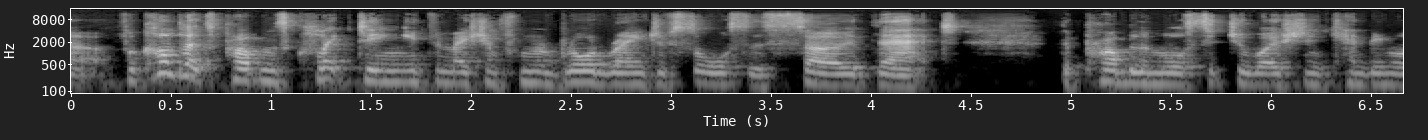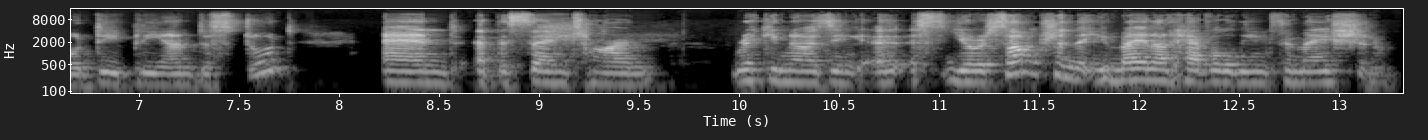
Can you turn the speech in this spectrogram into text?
uh, for complex problems, collecting information from a broad range of sources so that the problem or situation can be more deeply understood and at the same time recognizing a, your assumption that you may not have all the information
